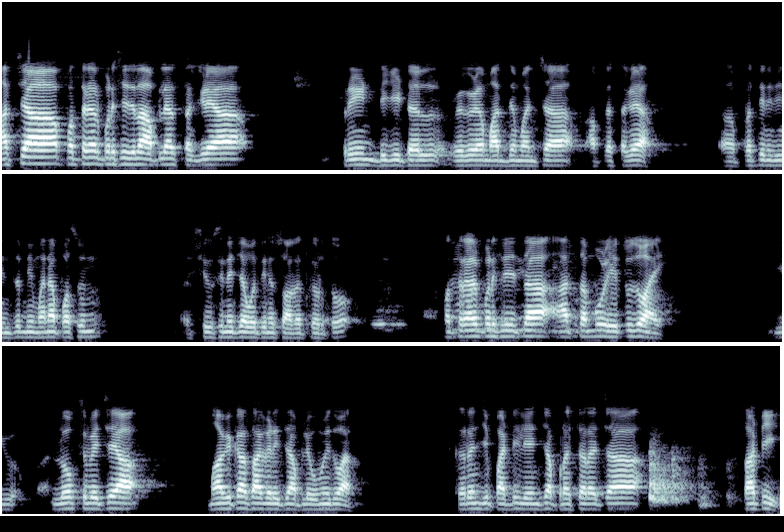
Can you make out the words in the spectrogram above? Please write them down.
आजच्या पत्रकार परिषदेला आपल्या सगळ्या प्रिंट डिजिटल वेगवेगळ्या माध्यमांच्या आपल्या सगळ्या प्रतिनिधींचं मी मनापासून शिवसेनेच्या वतीने स्वागत करतो. पत्रकार परिषदेचा आजचा मूळ हेतू जो आहे लोकसभेच्या महाविकास आघाडीचे आपले उमेदवार करंजी पाटील यांच्या प्रचाराच्या साठी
